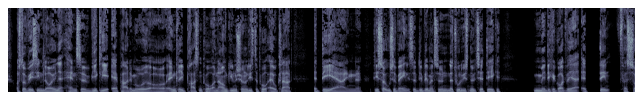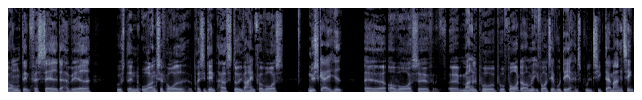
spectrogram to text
og stå ved sine løgne, hans øh, virkelig aparte måde at angribe pressen på og navngivende journalister på, er jo klart, at det er, en, øh, det er så usædvanligt, så det bliver man så naturligvis nødt til at dække. Men det kan godt være, at den façon, den facade, der har været hos den orangehårede præsident, har stået i vejen for vores nysgerrighed øh, og vores øh, øh, mangel på, på fordomme i forhold til at vurdere hans politik. Der er mange ting,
